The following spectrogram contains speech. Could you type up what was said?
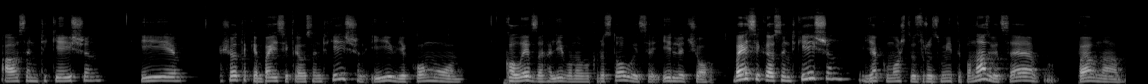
Authentication. І що таке Basic Authentication і в якому, коли взагалі воно використовується і для чого. Basic Authentication, як ви можете зрозуміти по назві, це певна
